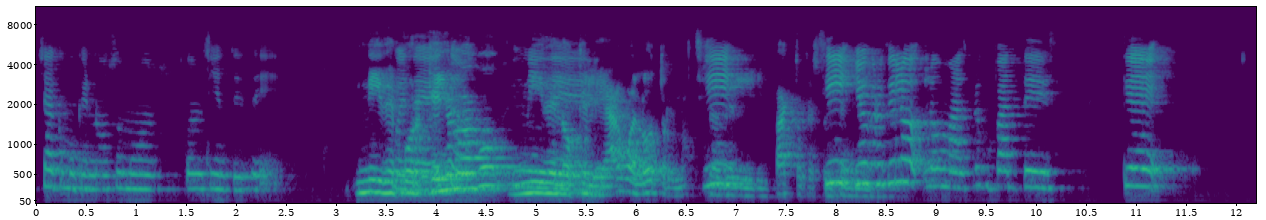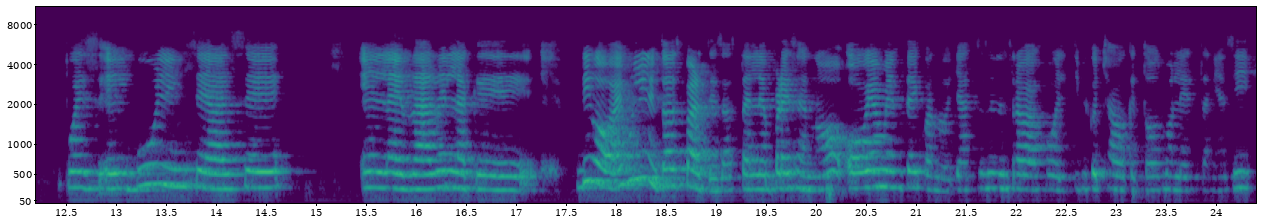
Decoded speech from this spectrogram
O sea, como que no somos conscientes de... Ni de Pues por de qué yo lo hago, ni ni de de- lo que le hago al otro, ¿no? O sea, Sí. del impacto que estoy Sí, yo creo que lo, lo más preocupante es que pues el bullying se hace en la edad en la que, digo, hay bullying en todas partes, hasta en la empresa, ¿no? Obviamente cuando ya estás en el trabajo, el típico chavo que todos molestan y así,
